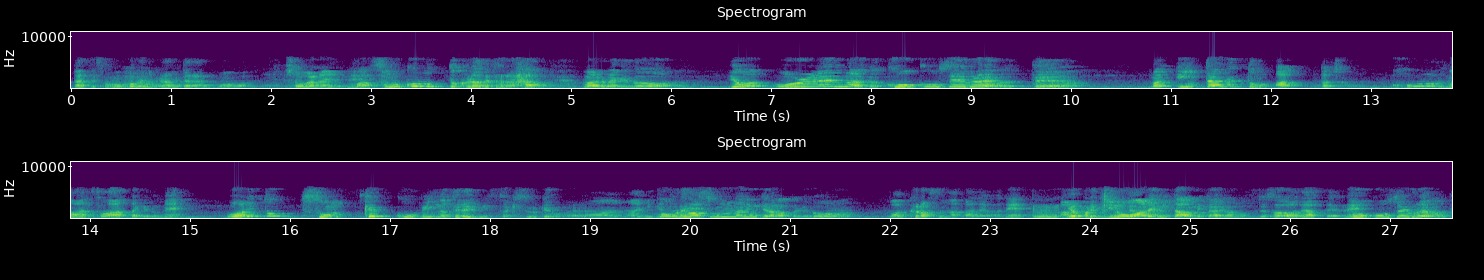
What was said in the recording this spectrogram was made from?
だってその頃に比べたらもうしょうがないよね、まあその頃と比べたらまああれだけど要は俺らが高校生ぐらいまでって、まあインターネットもあったじゃん。こうまあそうあったけどね。割とそん結構みんなテレビ見てた気するけどね、まあまあ見て俺はそんなに見てなかったけど、うん。まあクラスの中ではね、うん。あやっぱり昨日あれ見たみたいなのってさあれあったよね。高校生ぐらいまで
